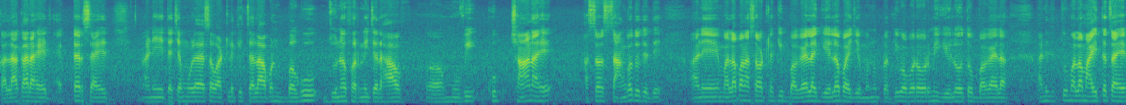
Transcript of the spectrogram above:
कलाकार आहेत ॲक्टर्स आहेत. आणि त्याच्यामुळे असं वाटलं की चला आपण बघू जुनं फर्निचर. हा मूवी खूप छान आहे असं सांगत होते ते. आणि मला पण असं वाटलं की बघायला गेलं पाहिजे म्हणून प्रतिभाबरोबर मी गेलो होतो बघायला. आणि ते तुम्हाला माहीतच आहे.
